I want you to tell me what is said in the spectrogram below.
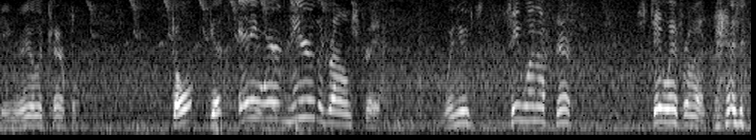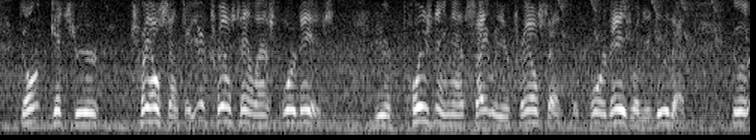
Being really careful. Don't get anywhere near the ground scrape. When you see one up there, stay away from it. Don't get your trail scent there. Your trail scent lasts four days. You're poisoning that site with your trail scent for four days when you do that. You,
